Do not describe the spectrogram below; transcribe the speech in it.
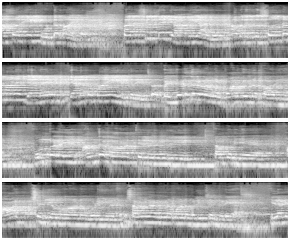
ஆசாரிய கூட்டமாயும் பரிசுத்த ஜாதியாயும் அவருக்கு சொந்தமான ஜன ஜனகமாய் இருக்கிறீர்கள் இப்ப இந்த இடத்துல நாங்கள் பார்க்கின்ற காரியம் உங்களை அந்த காலத்தில் நின்று தம்முடைய ஆச்சரியமான ஒளியினர் சாதாரணமான வெளிச்சம் கிடையாது. இல்லாட்டி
